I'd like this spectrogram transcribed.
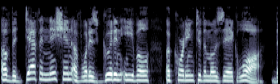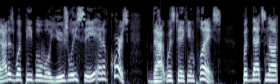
of the definition of what is good and evil according to the Mosaic law. That is what people will usually see, and of course, that was taking place. But that's not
